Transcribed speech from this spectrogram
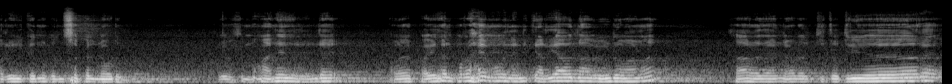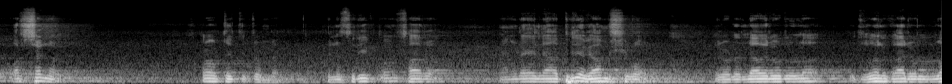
അറിയിക്കുന്ന പ്രിൻസിപ്പലിനോടും. മാനേജറിന്റെ വളരെ പൈതൽ പ്രായം മുതൽ എനിക്കറിയാവുന്ന ആ വീടുമാണ്. സാറ് ഞാൻ അവിടെ ഒത്തിരിയേറെ വർഷങ്ങൾ പ്രവർത്തിച്ചിട്ടുണ്ട്. പിന്നെ ശ്രീകുമാർ സാറ് ഞങ്ങളുടെ എല്ലാ അഭ്യുതകാംക്ഷികളും ഇവരോട് എല്ലാവരോടുള്ള ചുമതലക്കാരോടുള്ള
